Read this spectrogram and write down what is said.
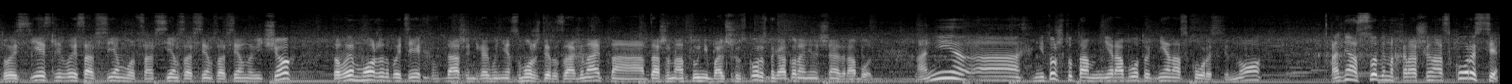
То есть, если вы совсем, вот совсем-совсем-совсем новичок, то вы, может быть, их даже как бы не сможете разогнать на, даже на ту небольшую скорость, на которой они начинают работать. Они э, не то, что там не работают не на скорости, но они особенно хороши на скорости.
